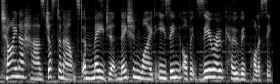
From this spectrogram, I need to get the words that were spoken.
China has just announced a major nationwide easing of its zero COVID policy,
